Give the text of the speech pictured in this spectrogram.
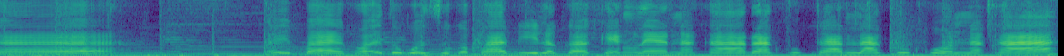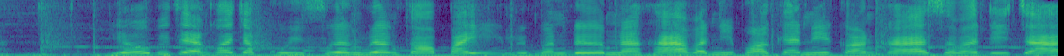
ค่ะบายบายขอให้ทุกคนสุขภาพดีแล้วก็แข็งแรงนะคะ รักทุกท่านรักทุกคนนะคะ เดี๋ยวพี่แจงก็จะคุยเฟื่องเรื่องต่อไปอีกเหมือนเดิมนะคะ วันนี้พอแค่นี้ก่อนค่ะ สวัสดีจ้า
